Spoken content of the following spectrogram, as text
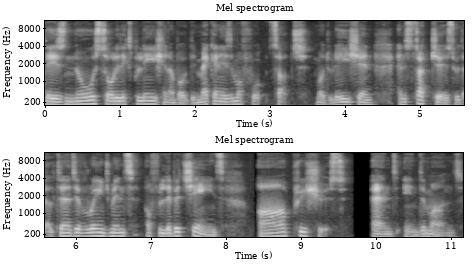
there is no solid explanation about the mechanism of such modulation, and structures with alternative arrangements of lipid chains are precious and in demand.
